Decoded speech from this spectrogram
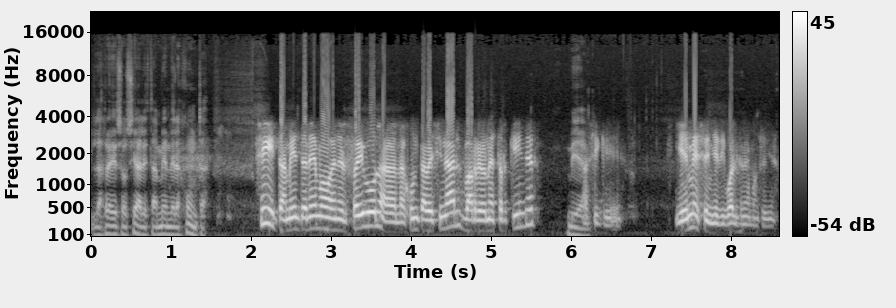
las redes sociales también de la Junta. Sí, también tenemos en el Facebook la, la Junta Vecinal, barrio Néstor Kinder. Bien. Así que... Y en Messenger igual tenemos allá.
